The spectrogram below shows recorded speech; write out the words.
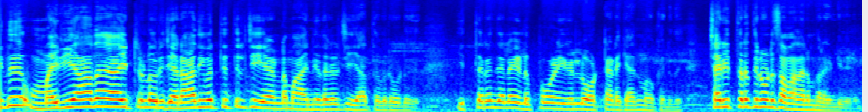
ഇത് മര്യാദയായിട്ടുള്ള ഒരു ജനാധിപത്യത്തിൽ ചെയ്യേണ്ട മാന്യതകൾ ചെയ്യാത്തവരോട് ഇത്തരം ചില എളുപ്പവഴികളിൽ ഓട്ടടയ്ക്കാൻ നോക്കരുത്. ചരിത്രത്തിനോട് സമാധാനം പറയേണ്ടി വരും.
